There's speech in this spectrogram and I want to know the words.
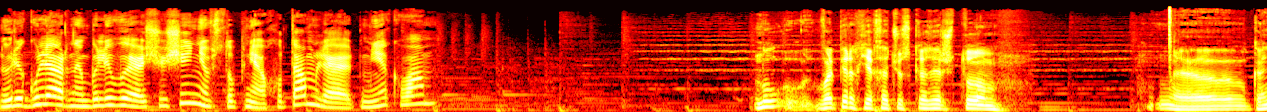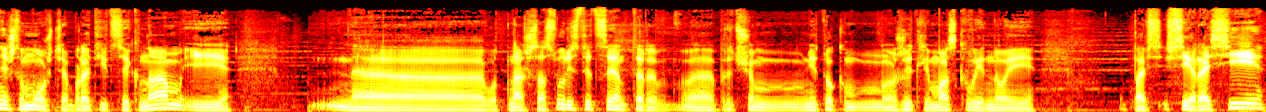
но регулярные болевые ощущения в ступнях утомляют. Мне к вам? Ну, во-первых, я хочу сказать, что, конечно, можете обратиться и к нам, и э, вот наш сосудистый центр, э, причем не только жители Москвы, но и по вс- всей России.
